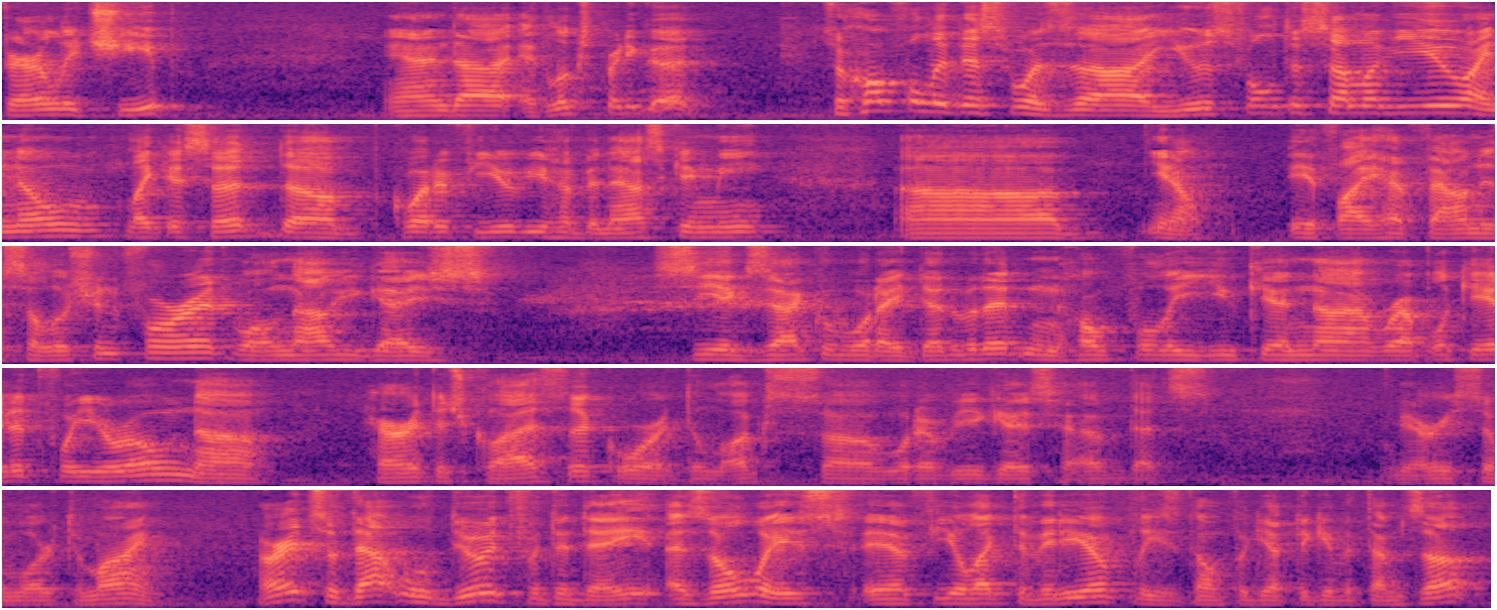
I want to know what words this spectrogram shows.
fairly cheap, and uh, it looks pretty good. So hopefully this was uh, useful to some of you. I know, like I said, uh, quite a few of you have been asking me, you know, if I have found a solution for it. Well, now you guys see exactly what I did with it and hopefully you can uh, replicate it for your own uh, Heritage Classic or Deluxe, uh, whatever you guys have. That's very similar to mine. Alright, so that will do it for today. As always, if you liked the video, please don't forget to give it a thumbs up,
